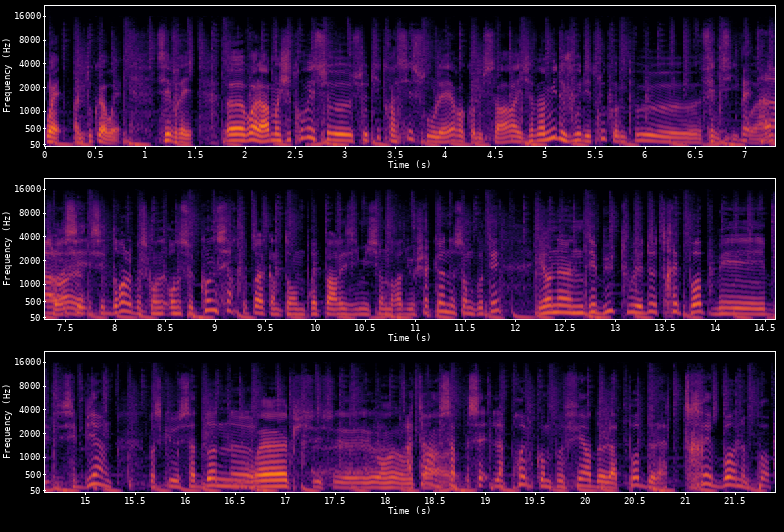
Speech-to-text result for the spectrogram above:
Ouais, en tout cas, ouais, c'est vrai. Euh, voilà, moi j'ai trouvé ce, titre assez solaire comme ça, et j'avais envie de jouer des trucs un peu euh, fancy. Hein, c'est drôle parce qu'on ne se concerte pas quand on prépare les émissions de radio, chacun de son côté, et on a un début tous les deux très pop, mais c'est bien parce que ça donne. Euh, ouais, puis c'est. Attends, c'est la preuve qu'on peut faire de la pop, de la très bonne pop.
